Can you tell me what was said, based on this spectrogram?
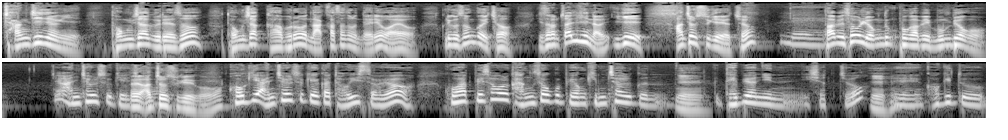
장진영이 동작을 해서 동작갑으로 낙하산으로 내려와요. 그리고 선거에 져. 이 사람 잘리나. 이게 안철수계였죠. 네. 다음에 서울 영등포갑의 문병호. 안철수 계죠. 네, 안철수 계고. 거기 안철수 계가 더 있어요. 그 앞에 서울 강서구병 김철근 예. 그 대변인이셨죠. 예. 예, 거기도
